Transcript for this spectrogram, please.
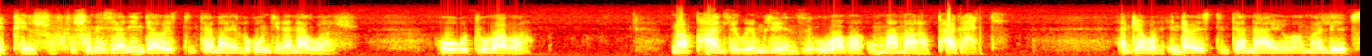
ephezulu. Sona ziyani indawo ezithintanayo? Lokungenana kwazo. Okuthi ubaba ngaphandle kwemlenze ubaba umama ngaphakathi. Anti uyabona indawo ezithintanayo ama-lips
